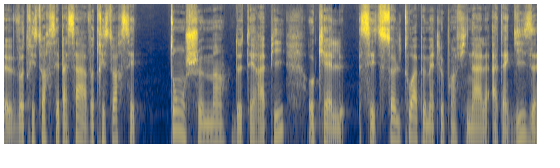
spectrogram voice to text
euh, votre histoire, c'est pas ça. Votre histoire, c'est ton chemin de thérapie auquel c'est seul toi peut mettre le point final à ta guise.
